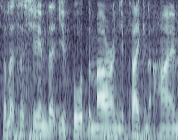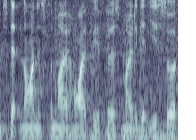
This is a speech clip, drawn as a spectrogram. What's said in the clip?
So let's assume that you've bought the mower and you've taken it home. Step 9 is to mow high for your first mow to get used to it.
